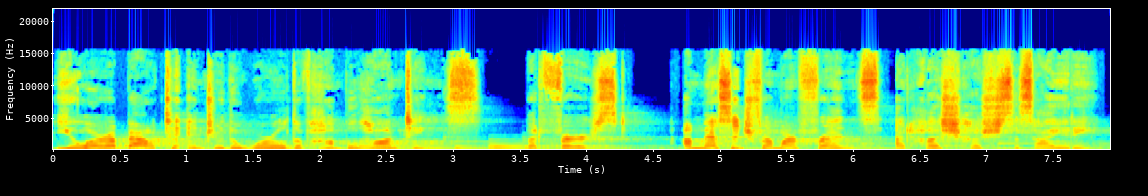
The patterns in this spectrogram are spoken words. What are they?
You are about to enter the world of humble hauntings. But first, a message from our friends at Hush Hush Society.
